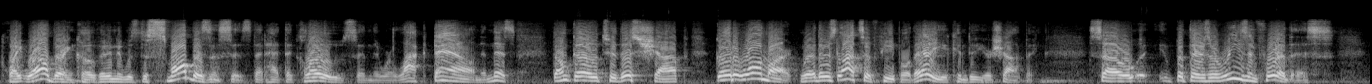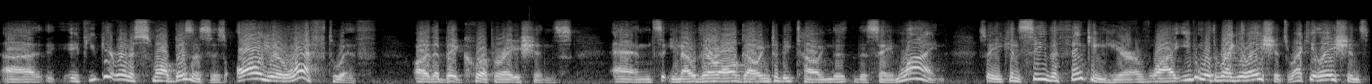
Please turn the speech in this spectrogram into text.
quite well during COVID, and it was the small businesses that had to close and they were locked down and this. Don't go to this shop, go to Walmart where there's lots of people. There you can do your shopping. So, but there's a reason for this. Uh, if you get rid of small businesses, all you're left with are the big corporations. And, you know, they're all going to be toeing the, the same line. So you can see the thinking here of why, even with regulations, regulations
